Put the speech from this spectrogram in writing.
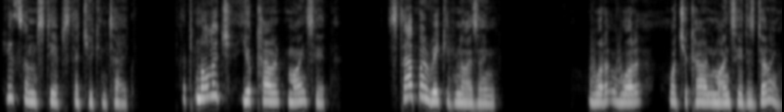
Here's some steps that you can take. Acknowledge your current mindset Start by recognizing what what what your current mindset is doing.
